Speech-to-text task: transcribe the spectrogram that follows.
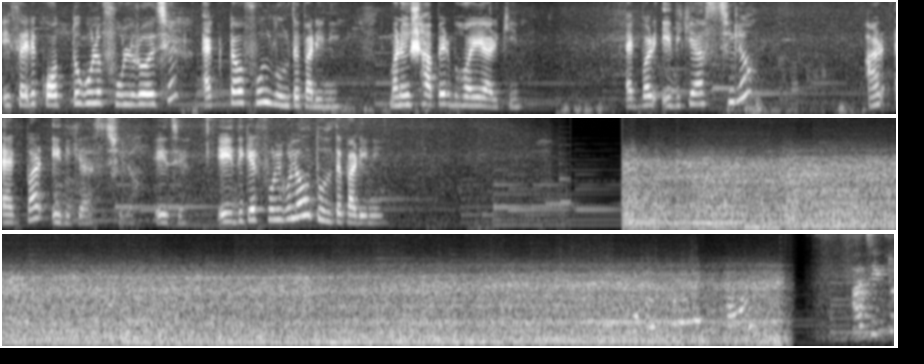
এই সাইডে কতগুলো ফুল রয়েছে, একটাও ফুল তুলতে পারিনি। মানে ওই সাপের ভয়ে আর কি। একবার এদিকে আসছিল আর একবার এদিকে আসছিল। এই যে, এই দিকের ফুলগুলোও তুলতে পারিনি। আজ একটু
